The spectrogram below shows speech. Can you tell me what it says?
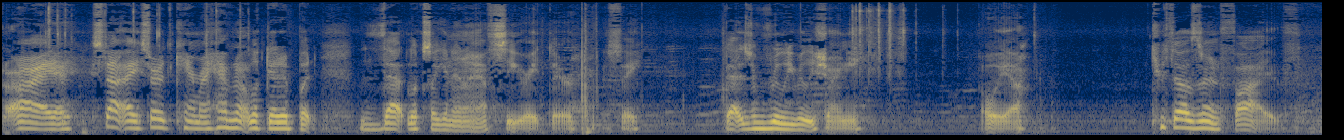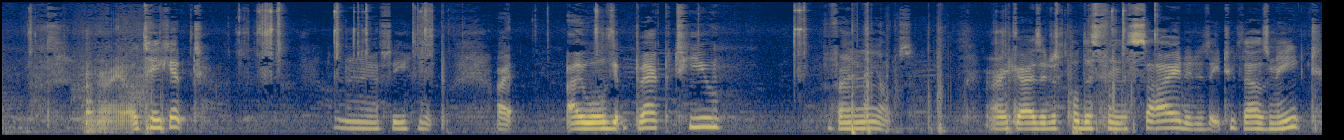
Alright, I, start, I started the camera. I have not looked at it, but that looks like an NIFC right there. Say that is really, really shiny. Oh, yeah. 2005. Alright, I'll take it. NIFC. Nope. Alright, I will get back to you if I find anything else. Alright, guys, I just pulled this from the side. It is a 2008.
